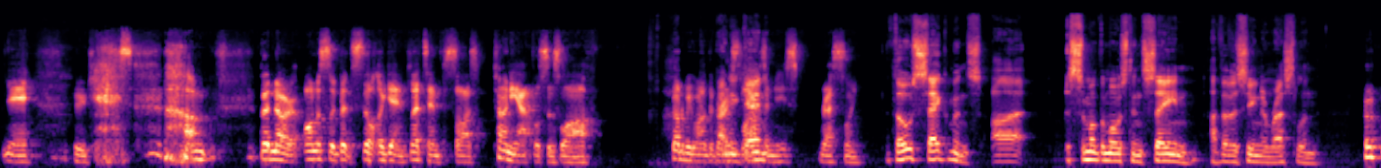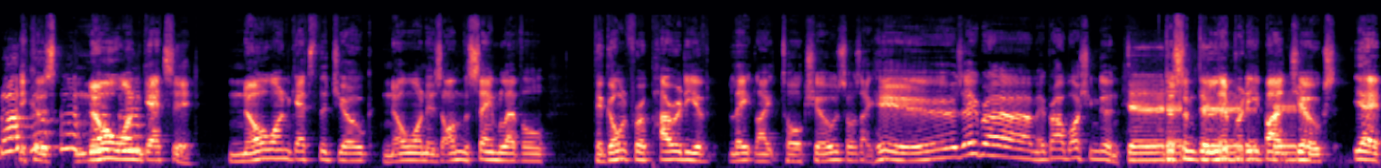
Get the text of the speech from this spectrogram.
yeah, who cares? Um, but no, honestly, but still, again, let's emphasize Tony Atlas's laugh. Got to be one of the greatest again- laughs in his wrestling. those segments are some of the most insane I've ever seen in wrestling because no one gets it. No one gets the joke. No one is on the same level. They're going for a parody of late night talk shows. So was like, here's Abraham, Abraham Washington. There's some deliberately bad jokes. Yeah.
